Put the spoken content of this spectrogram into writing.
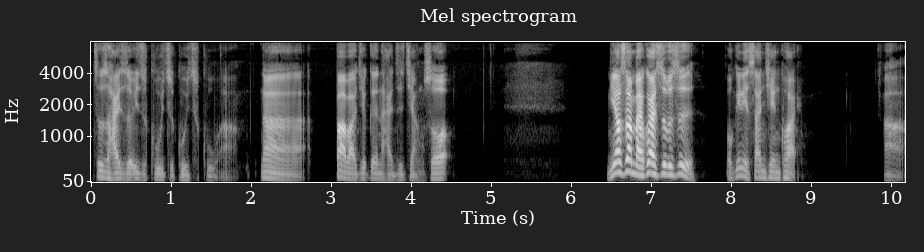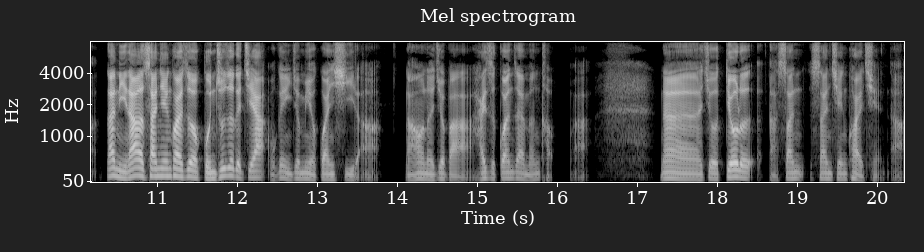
这时孩子就一直哭，一直哭，一直哭啊。那爸爸就跟孩子讲说：“你要三百块是不是？我给你三千块。”啊，那你拿了三千块之后，滚出这个家，我跟你就没有关系了啊。然后呢，就把孩子关在门口啊，那就丢了啊三三千块钱啊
